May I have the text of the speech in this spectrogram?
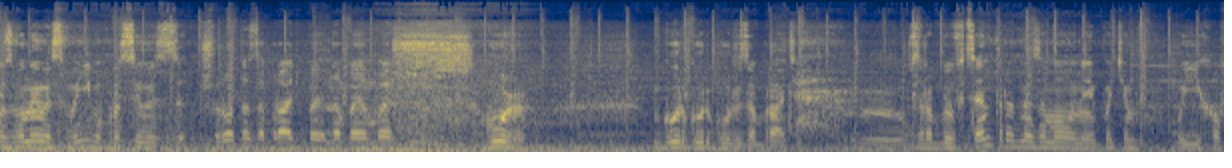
позвонили свої, попросили з шрота забрати на БМВ гур. Гур-гур-гур забрати. Зробив центр одне замовлення і потім поїхав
